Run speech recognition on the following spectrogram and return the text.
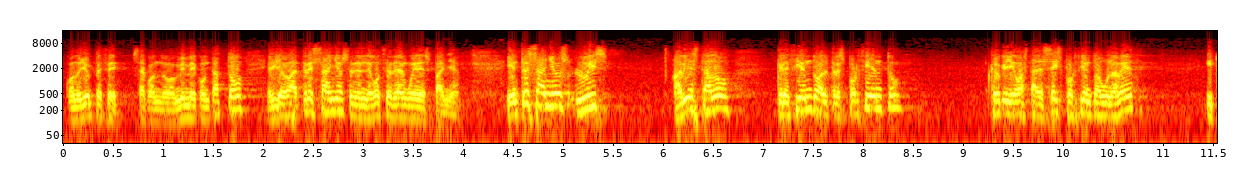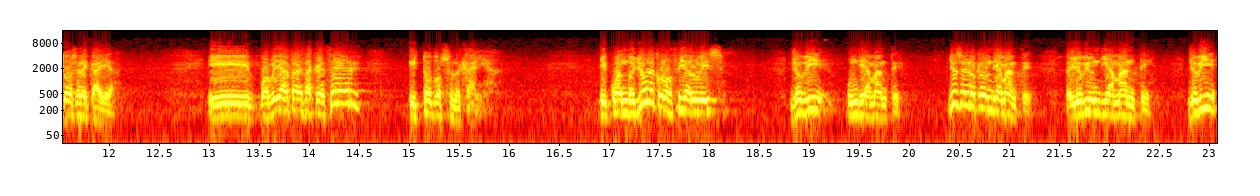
cuando yo empecé. O sea, cuando a mí me contactó, él llevaba tres años en el negocio de Angway de España. Y en tres años, Luis había estado creciendo al 3%, creo que llegó hasta el 6% alguna vez, y todo se le caía. Y volvía otra vez a crecer, y todo se le caía. Y cuando yo le conocí a Luis, yo vi un diamante. Yo sé lo que era un diamante, pero yo vi un diamante. Yo vi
